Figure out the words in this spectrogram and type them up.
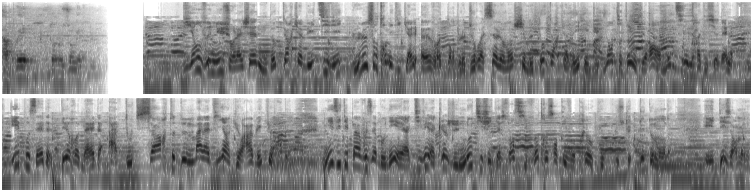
après tozongela. Bienvenue sur la chaîne Dr KV TV. Le centre médical œuvre temple du roi Salomon chez le Dr KV est une entité opérant en médecine traditionnelle et possède des remèdes à toutes sortes de maladies incurables et curables. N'hésitez pas à vous abonner et à activer la cloche de notification si votre santé vous préoccupe plus que tout le monde. Et désormais,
